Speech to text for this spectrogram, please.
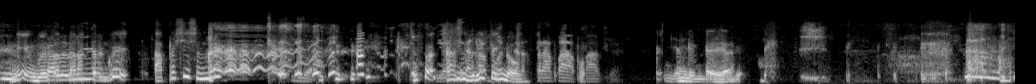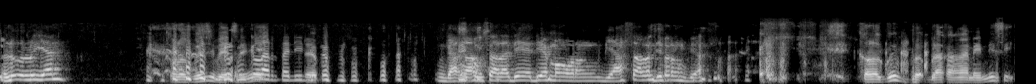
ini buat lu karakter gue apa sih sebenarnya coba Enggak kasih kita briefing dong karakter apa-apa. enggak. Enggak, Enggak ya? lu lu Yan Kalau gue sih Belum biasanya kelar tadi itu belum kelar. Enggak enggak usah lah dia dia emang orang biasa lah dia orang biasa. Kalau gue be- belakangan ini sih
